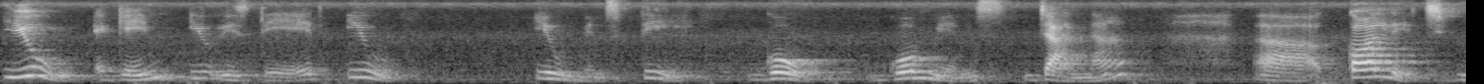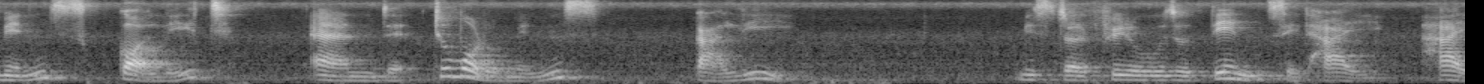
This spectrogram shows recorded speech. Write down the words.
you again you is there you you means the go go means jana uh, college means college and tomorrow means kali mr firozuddin said hi hi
